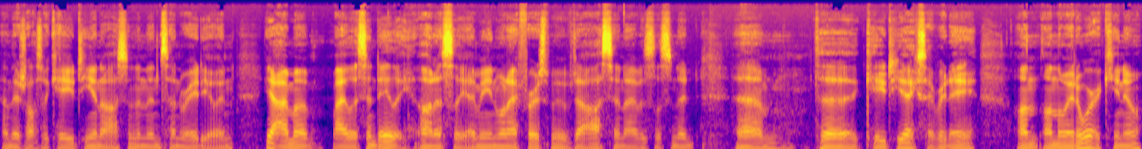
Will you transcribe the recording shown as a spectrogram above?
and there's also KUT in Austin, and then Sun Radio. And yeah, I'm a I listen daily. Honestly, I mean, when I first moved to Austin, I was listening um, to KUTX every day on on the way to work. You know,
